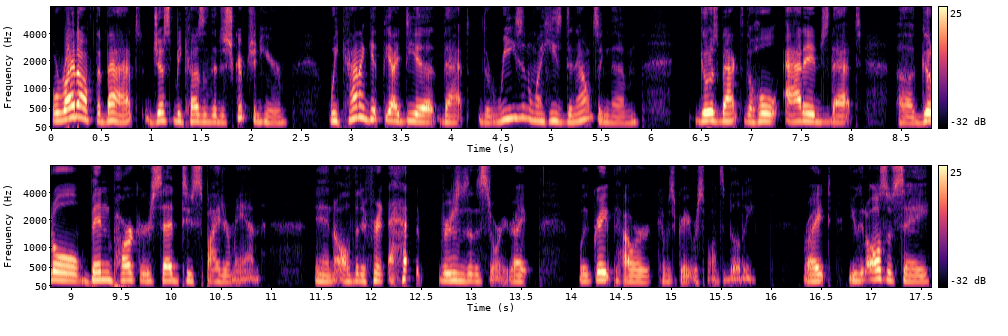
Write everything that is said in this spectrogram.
Well, right off the bat, just because of the description here, we kind of get the idea that the reason why he's denouncing them goes back to the whole adage that uh, good old Ben Parker said to Spider Man in all the different versions of the story, right? With great power comes great responsibility, right? You could also say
